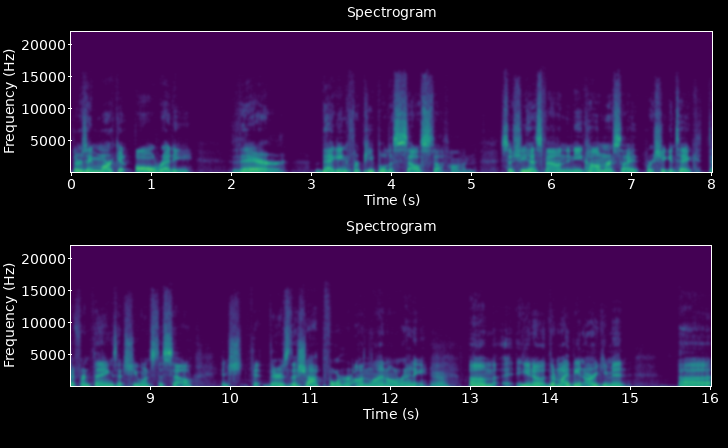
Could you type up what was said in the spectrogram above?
There's a market already there begging for people to sell stuff on. So she has found an e-commerce site where she can take different things that she wants to sell, and she, th- there's the shop for her online already. Yeah. Um, you know, there might be an argument uh,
